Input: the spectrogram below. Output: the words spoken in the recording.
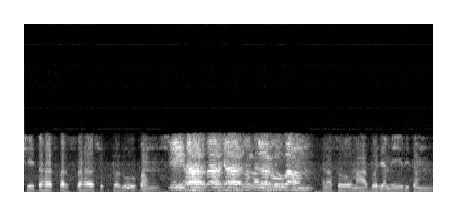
शीत स्पर्श शुक्लरूपम्। रसो माधुर्यमीरितम्।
